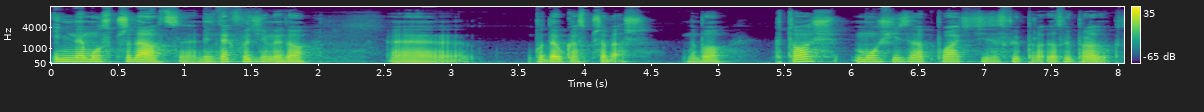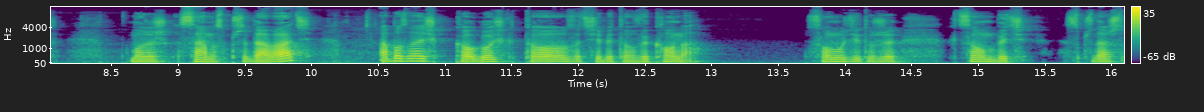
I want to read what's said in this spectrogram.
innemu sprzedawcy. Więc tak wchodzimy do pudełka sprzedaż. No bo ktoś musi zapłacić za swój, za swój produkt. Możesz sam sprzedawać, albo znaleźć kogoś, kto za ciebie to wykona. Są ludzie, którzy chcą być sprzedaż,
